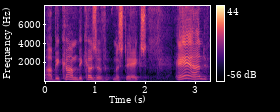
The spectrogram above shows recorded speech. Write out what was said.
uh, become because of mistakes. And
